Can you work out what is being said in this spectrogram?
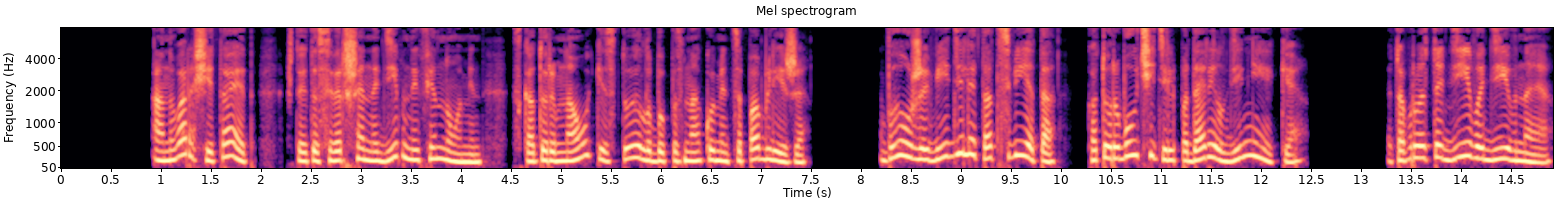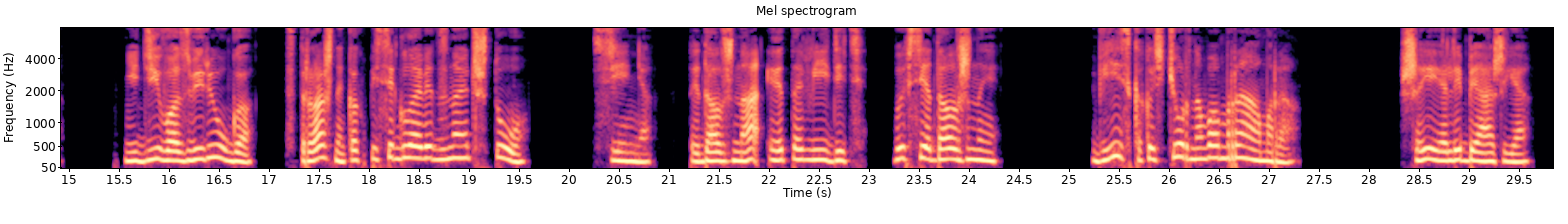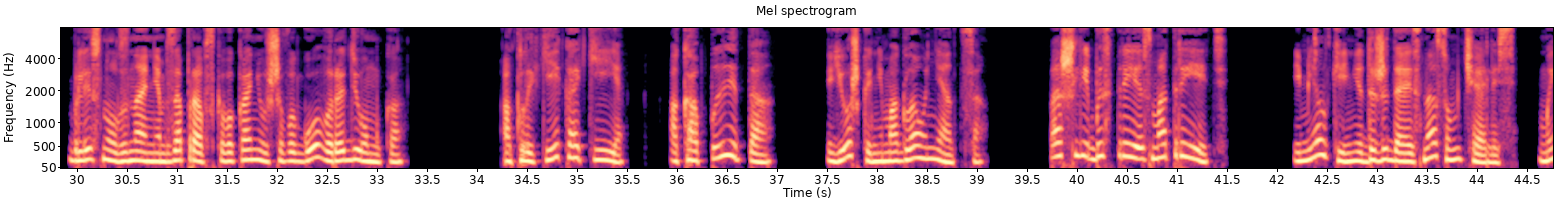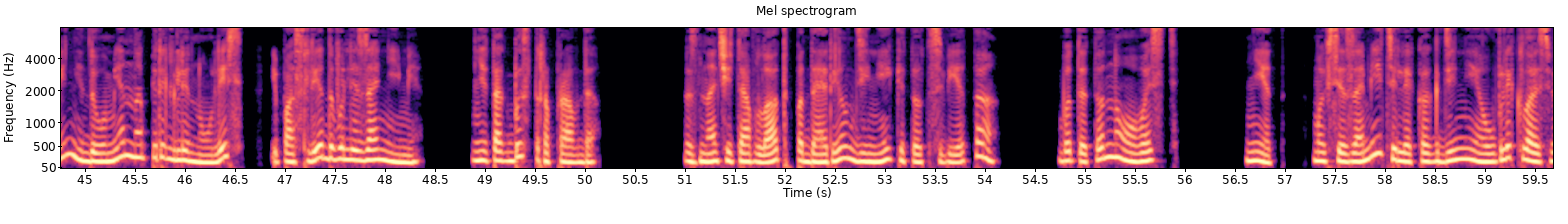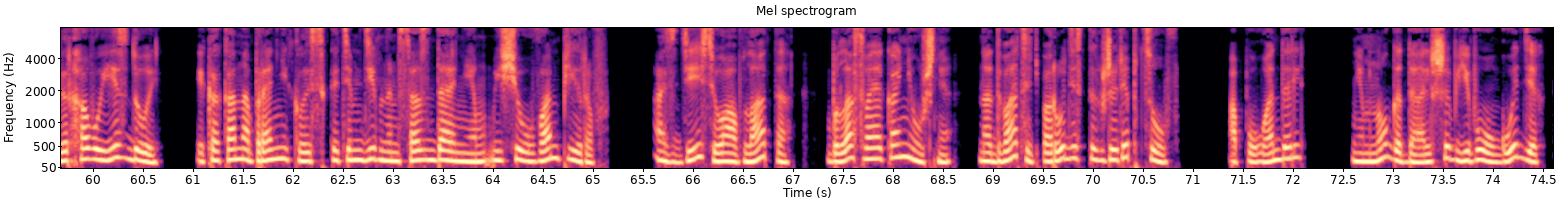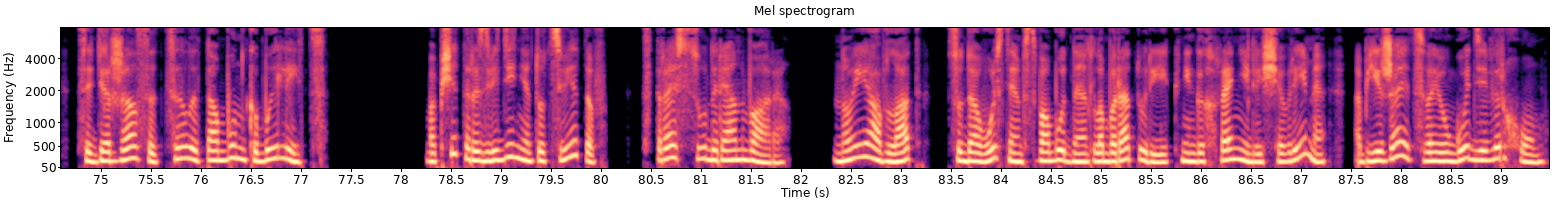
Анвар считает, что это совершенно дивный феномен, с которым науке стоило бы познакомиться поближе. Вы уже видели тот цвета, которого учитель подарил Денеке? Это просто диво дивное. Не диво, а зверюга. Страшный, как писеглавец знает что. Сеня, ты должна это видеть. Вы все должны. Весь как из черного мрамора. Шея лебяжья, блеснул знанием заправского конюшего говора Демка. А клыки какие? А копыта? Ёшка не могла уняться. Пошли быстрее смотреть. И мелкие, не дожидаясь нас, умчались. Мы недоуменно переглянулись и последовали за ними. Не так быстро, правда. Значит, Авлад подарил Денеке тот цвета? Вот это новость. Нет, мы все заметили, как Дине увлеклась верховой ездой и как она прониклась к этим дивным созданиям еще у вампиров. А здесь, у Авлата, была своя конюшня на двадцать породистых жеребцов, а поодаль, немного дальше, в его угодьях, содержался целый табун кобылиц. Вообще-то разведение тут цветов — страсть сударя Анвара. Но и Авлад с удовольствием в свободное от лаборатории и книгохранилища время объезжает свои угодья верхом.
